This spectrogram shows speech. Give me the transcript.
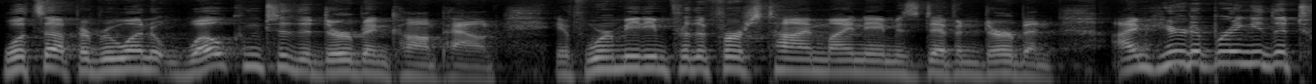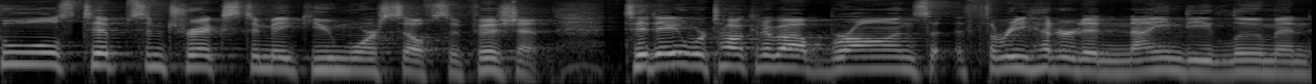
What's up everyone? Welcome to the Durbin Compound. If we're meeting for the first time, my name is Devin Durbin. I'm here to bring you the tools, tips, and tricks to make you more self-sufficient. Today we're talking about Braun 390 lumen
